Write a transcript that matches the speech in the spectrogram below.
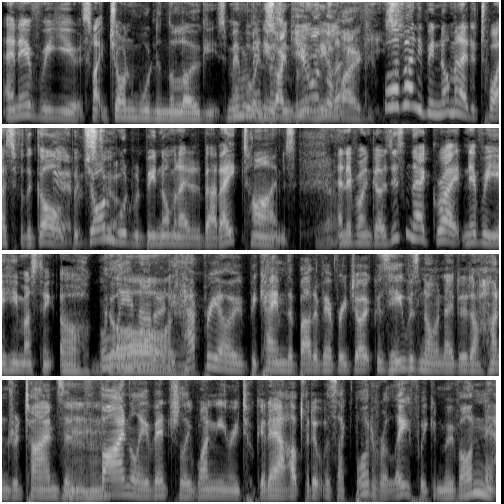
And every year it's like John Wood and the Logies. Remember when he was like in you Blue and the Heeler? Logies. Well, I've only been nominated twice for the gold, Yeah, but, but John still. Wood would be nominated about eight times. Yeah. And everyone goes, "Isn't that great?" And every year he must think, "Oh Well, God." Leonardo DiCaprio became the butt of every joke because he was nominated a hundred times, and Mm-hmm. finally, eventually, one year he took it out. But it was like, what a relief! We can move on now.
